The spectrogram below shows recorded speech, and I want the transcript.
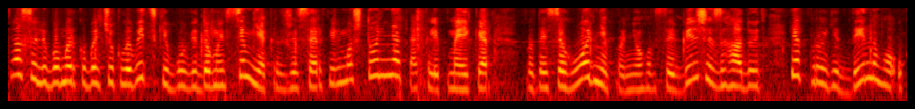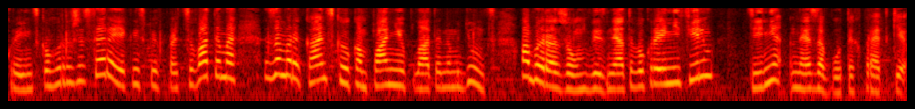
часу Любомир Кобильчук-Левицький був відомий всім як режисер фільму «Штоння» та кліпмейкер. Проте сьогодні про нього все більше згадують як про єдиного українського режисера, який співпрацюватиме з американською компанією Platinum Dunes, аби разом відзняти в Україні фільм Тіні незабутих предків.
